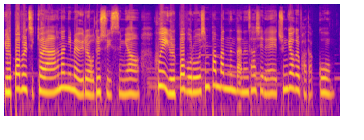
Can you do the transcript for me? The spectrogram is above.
율법을 지켜야 하나님의 의를 얻을 수 있으며 후에 율법으로 심판받는다는 사실에 충격을 받았고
